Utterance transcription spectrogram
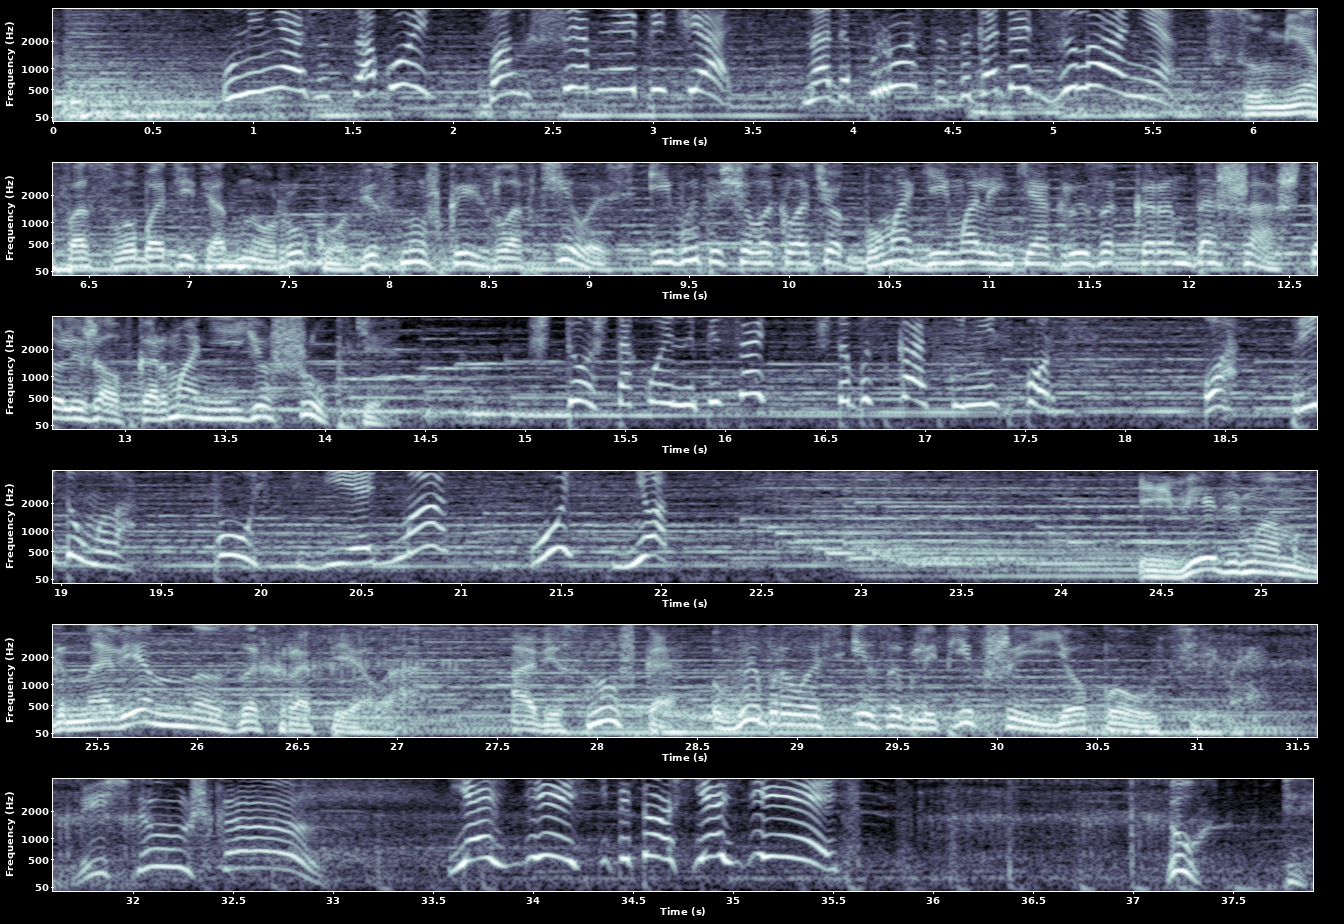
У меня же с собой волшебная печать! Надо просто загадать желание! Сумев освободить одну руку, Веснушка изловчилась и вытащила клочок бумаги и маленький огрызок карандаша, что лежал в кармане ее шубки. Что ж такое написать, чтобы сказку не испортить? О, придумала! Пусть ведьма уснет! И ведьма мгновенно захрапела. А Веснушка выбралась из облепившей ее паутины. Веснушка! Я здесь, Кипятош, я здесь! Ух, ты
